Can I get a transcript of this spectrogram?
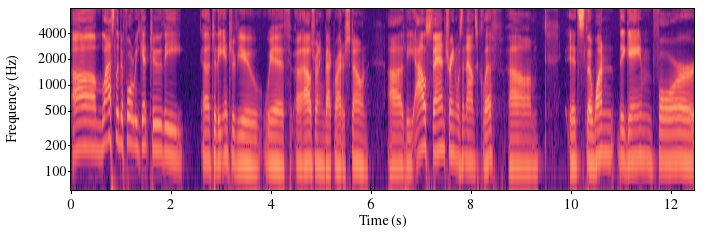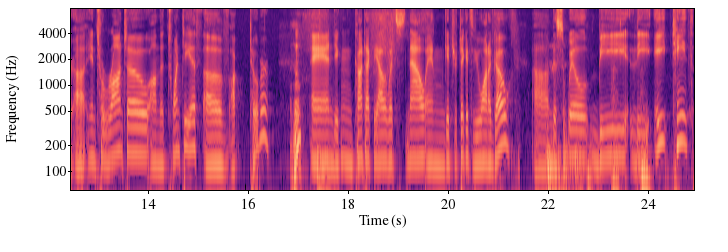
Um, lastly, before we get to the uh, to the interview with uh, Al's running back Ryder Stone, uh, the Owls fan train was announced, Cliff. Um, it's the one, the game for uh, in Toronto on the 20th of October. Mm-hmm. And you can contact the Alouettes now and get your tickets if you want to go. Uh, this will be the 18th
